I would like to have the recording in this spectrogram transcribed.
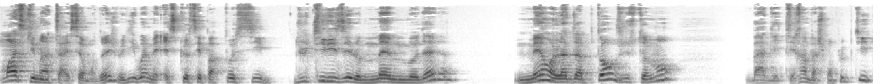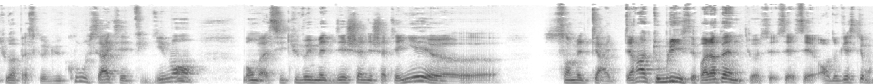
moi, ce qui m'intéressait à un moment donné, je me dis, ouais, mais est-ce que c'est pas possible d'utiliser le même modèle, mais en l'adaptant justement bah, des terrains vachement plus petits, tu vois, parce que du coup, c'est vrai que c'est effectivement, bon, bah, si tu veux y mettre des chênes et châtaigniers, euh, 100 mètres carrés de terrain, t'oublies, c'est pas la peine, c'est hors de question.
